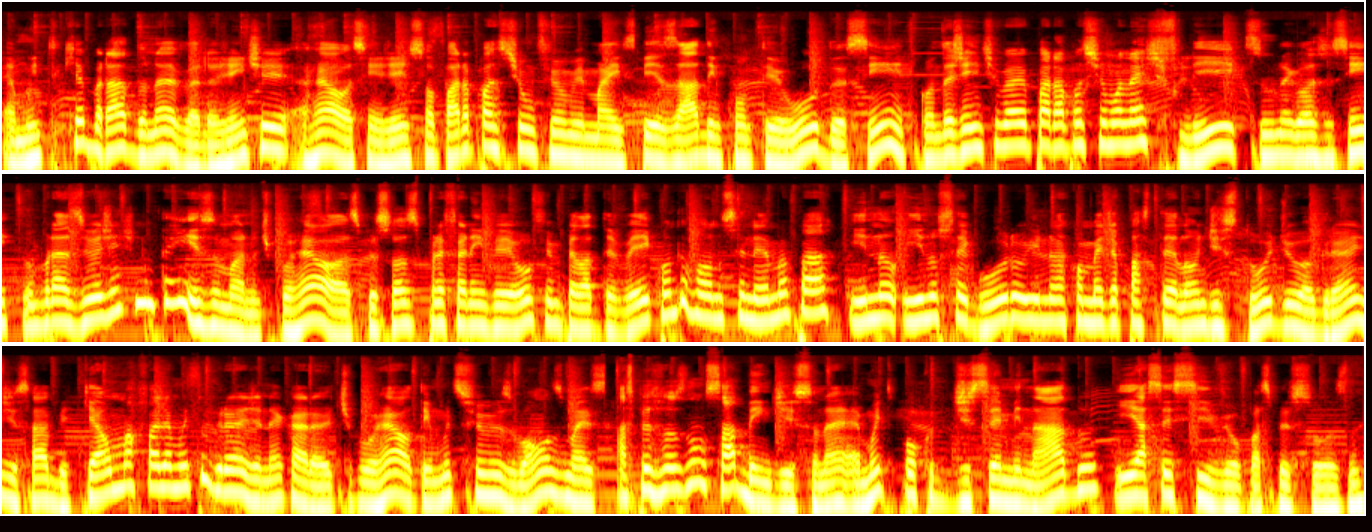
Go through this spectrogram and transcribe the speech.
é muito quebrado, né, velho? A gente, real, assim, a gente só para pra assistir um filme mais pesado em conteúdo, assim, quando a gente vai parar pra assistir uma Netflix, um negócio assim. No Brasil a gente não tem isso, mano. Tipo, real, as pessoas preferem ver o filme pela TV e quando vão no cinema pra ir no, ir no seguro e na comédia pastelão de estúdio grande, sabe? Que é uma falha muito grande, né, cara? Tipo, real, tem muitos filmes bons, mas as pessoas não sabem disso, né? É muito pouco disseminado e acessível pras pessoas, né?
